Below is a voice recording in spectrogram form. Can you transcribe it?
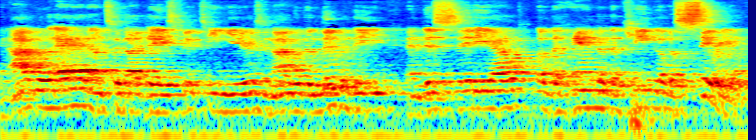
and I will add unto thy days fifteen years, and I will deliver thee and this city out of the hand of the king of Assyria.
